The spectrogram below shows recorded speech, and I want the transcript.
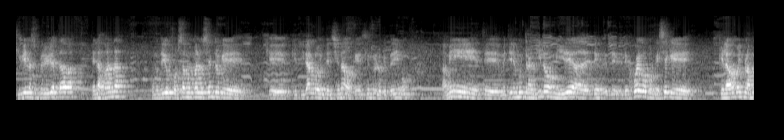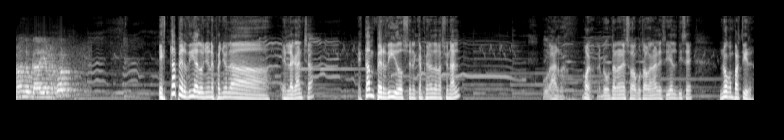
si bien la superioridad estaba en las bandas, como te digo, forzamos más los centros que, que, que tirarlo intencionado, que es siempre lo que pedimos. A mí este, me tiene muy tranquilo mi idea de, de juego porque sé que, que la vamos a ir plasmando cada día mejor ¿Está perdida la Unión Española en la cancha? ¿Están perdidos en el campeonato nacional? Bueno, le preguntaron eso a Gustavo Canales y él dice no compartir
